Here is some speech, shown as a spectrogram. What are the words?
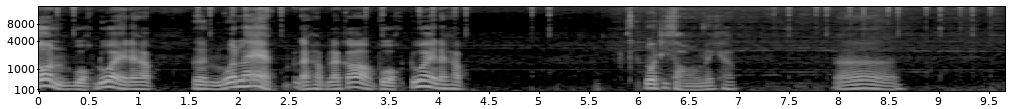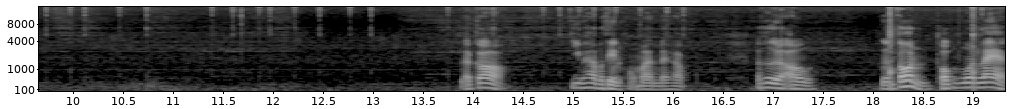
ต้นบวกด้วยนะครับ เงินงวดแรกนะครับ แล้วก็บวกด้วยนะครับ งวดที่สองนะครับ อ่าแล้วก็ ยี่ห้าเปอร์เซ็นของมันนะครับ ก็คือเราเอาเงินต้นทบงวดแรก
